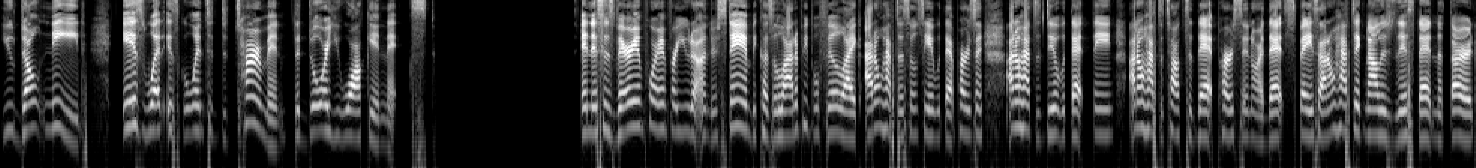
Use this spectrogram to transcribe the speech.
you don't need is what is going to determine the door you walk in next. And this is very important for you to understand because a lot of people feel like I don't have to associate with that person. I don't have to deal with that thing. I don't have to talk to that person or that space. I don't have to acknowledge this, that, and the third.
